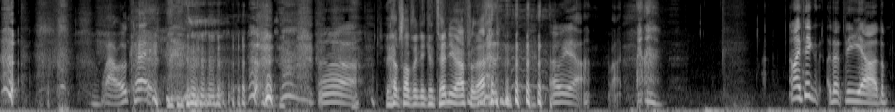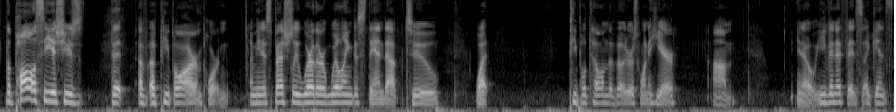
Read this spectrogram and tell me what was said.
wow. Okay. uh, you have something to continue after that. oh yeah. And I think that the uh, the the policy issues that of, of people are important. I mean, especially where they're willing to stand up to what people tell them the voters want to hear. Um, you know, even if it's against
